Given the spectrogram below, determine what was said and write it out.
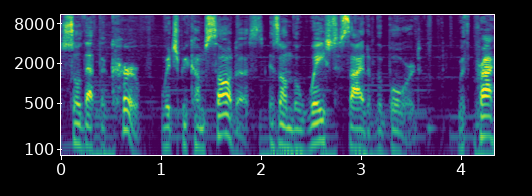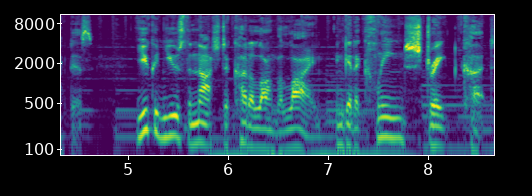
so that the kerf, which becomes sawdust, is on the waste side of the board. With practice, you can use the notch to cut along the line and get a clean, straight cut.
